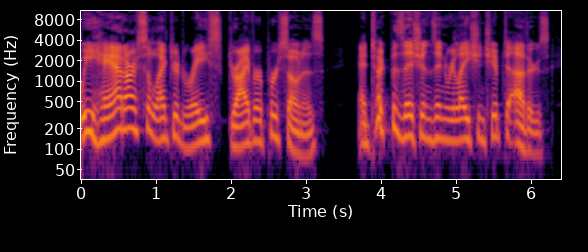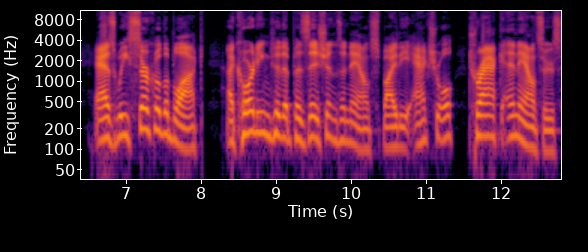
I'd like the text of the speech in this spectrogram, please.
We had our selected race driver personas and took positions in relationship to others as we circled the block according to the positions announced by the actual track announcers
